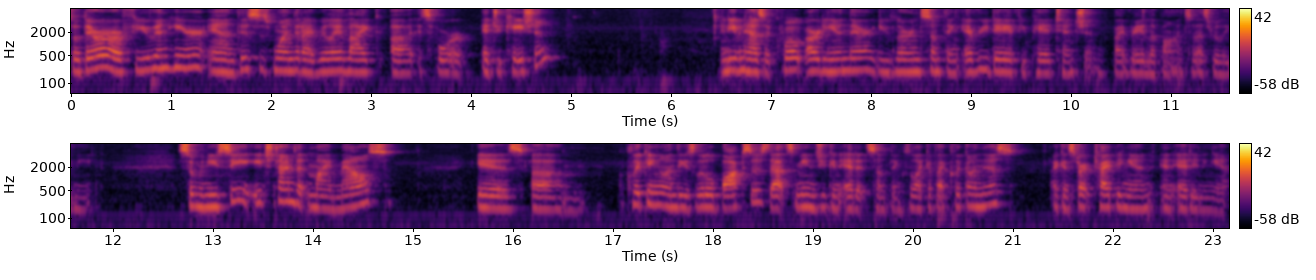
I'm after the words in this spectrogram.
So there are a few in here, and this is one that I really like. Uh, it's for education. It even has a quote already in there. You learn something every day if you pay attention by Ray LeBlond. So that's really neat. So when you see each time that my mouse is um, clicking on these little boxes, that means you can edit something. So like if I click on this, I can start typing in and editing it.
